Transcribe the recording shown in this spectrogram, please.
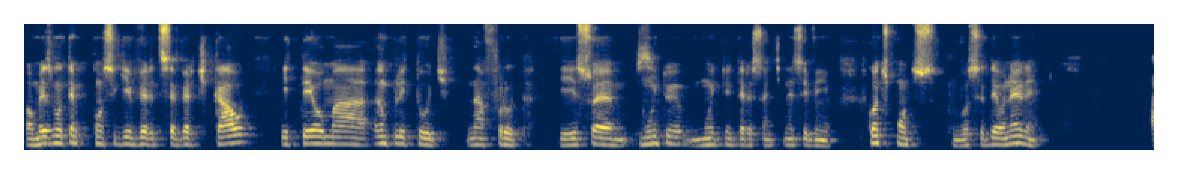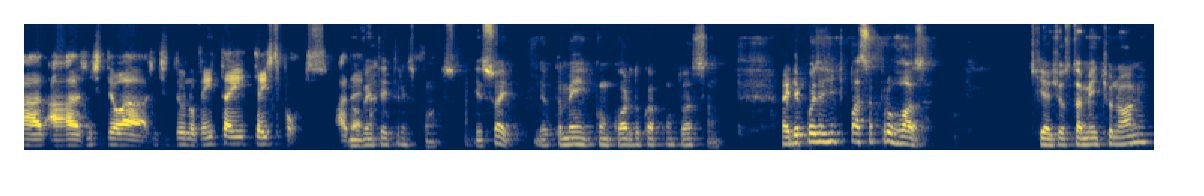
Ao mesmo tempo conseguir ver, ser vertical e ter uma amplitude na fruta. E isso é muito, muito interessante nesse vinho. Quantos pontos você deu nele? a, a, gente deu a, a gente deu 93 pontos. 93 pontos. Isso aí. Eu também concordo com a pontuação. Aí depois a gente passa para o rosa, que é justamente o nome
